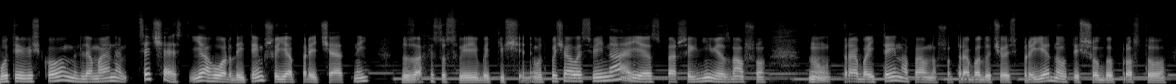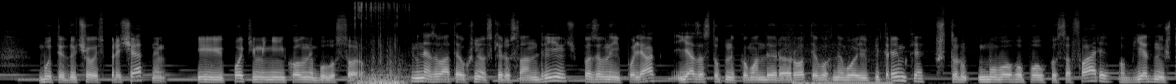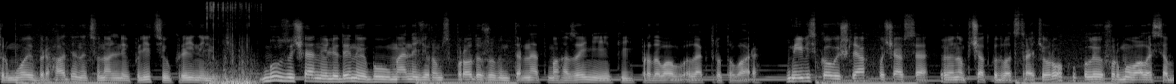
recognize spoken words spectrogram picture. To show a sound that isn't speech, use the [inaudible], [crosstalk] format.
Бути військовим для мене це честь. Я гордий тим, що я причетний до захисту своєї батьківщини. От почалась війна, і я з перших днів я знав, що ну треба йти, напевно, що треба до чогось приєднуватись, щоб просто бути до чогось причетним. І потім мені ніколи не було соромно. Мене звати Ухньовський Руслан Андрійович, позивний поляк. Я заступник командира роти вогневої підтримки штурмового полку Сафарі, об'єднаної штурмової бригади Національної поліції України Люті. Був звичайною людиною, був менеджером з продажу в інтернет-магазині, який продавав електротовари. Мій військовий шлях почався е, на початку 23-го року, коли формувалася е,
